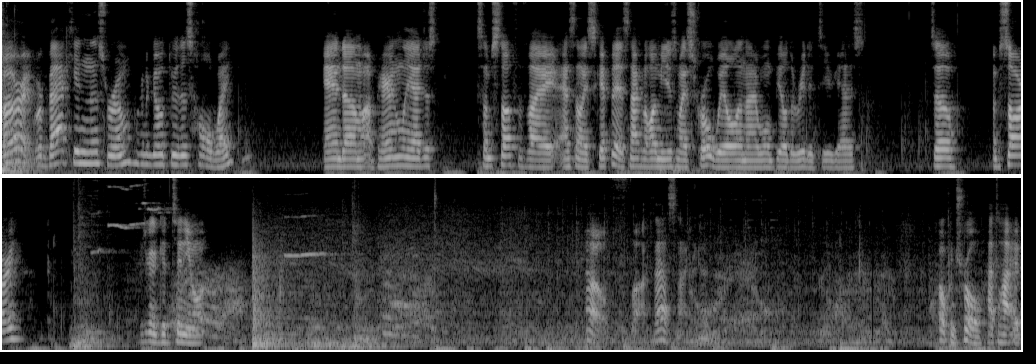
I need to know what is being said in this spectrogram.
All right, we're back in this room. We're gonna go through this hallway, and um, apparently I just some stuff, if I accidentally skip it, it's not going to let me use my scroll wheel and I won't be able to read it to you guys. So, I'm sorry. I'm just going to continue on. Oh, fuck. That's not good. Oh, control. Had to hide.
